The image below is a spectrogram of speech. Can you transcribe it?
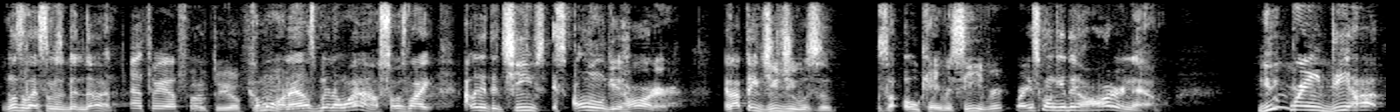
when's the last time it's been done? Oh, 304. Oh, 304. Come on, now it's been a while. So it's like I look at the Chiefs. It's only gonna get harder. And I think Juju was a was an okay receiver. Right? It's gonna get harder now. You bring D Hop.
